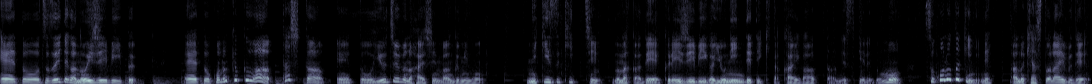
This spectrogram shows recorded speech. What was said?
えっ、ー、と、続いてがノイジービープ。えっ、ー、と、この曲は確か、えっ、ー、と、YouTube の配信番組のニキズキッチンの中でクレイジービーが4人出てきた回があったんですけれども、そこの時にね、あのキャストライブで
